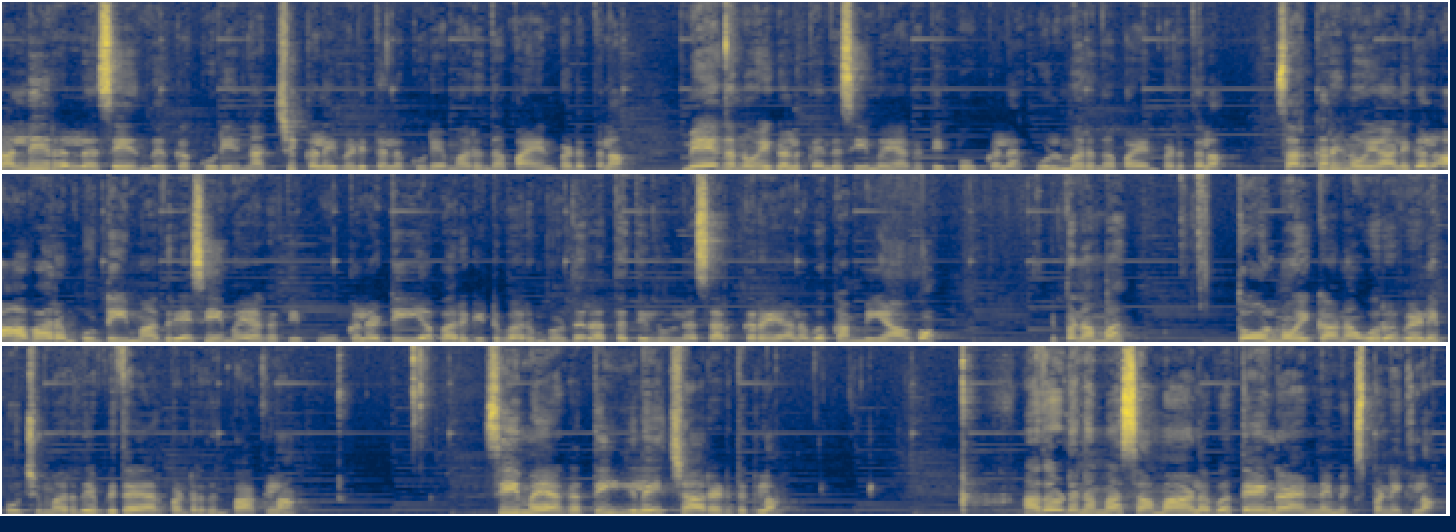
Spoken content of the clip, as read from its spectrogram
கல்லீரலில் சேர்ந்து இருக்கக்கூடிய நச்சுக்களை வெளித்தள்ளக்கூடிய மருந்தாக பயன்படுத்தலாம். மேக நோய்களுக்கு இந்த சீமை அகத்தி பூக்களை உள்மருந்தாக பயன்படுத்தலாம். சர்க்கரை நோயாளிகள் ஆவாரம் பூ டீ மாதிரியே சீமை அகத்தி பூக்களை டீயாக பருகிட்டு வரும்பொழுது ரத்தத்தில் உள்ள சர்க்கரை அளவு கம்மியாகும். இப்போ நம்ம தோல் நோய்க்கான ஒரு வெளிப்பூச்சி மருந்து எப்படி தயார் பண்ணுறதுன்னு பார்க்கலாம். சீமை அகத்தி இலைச்சாறு எடுத்துக்கலாம். அதோட நம்ம சம அளவு தேங்காய் எண்ணெய் மிக்ஸ் பண்ணிக்கலாம்.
